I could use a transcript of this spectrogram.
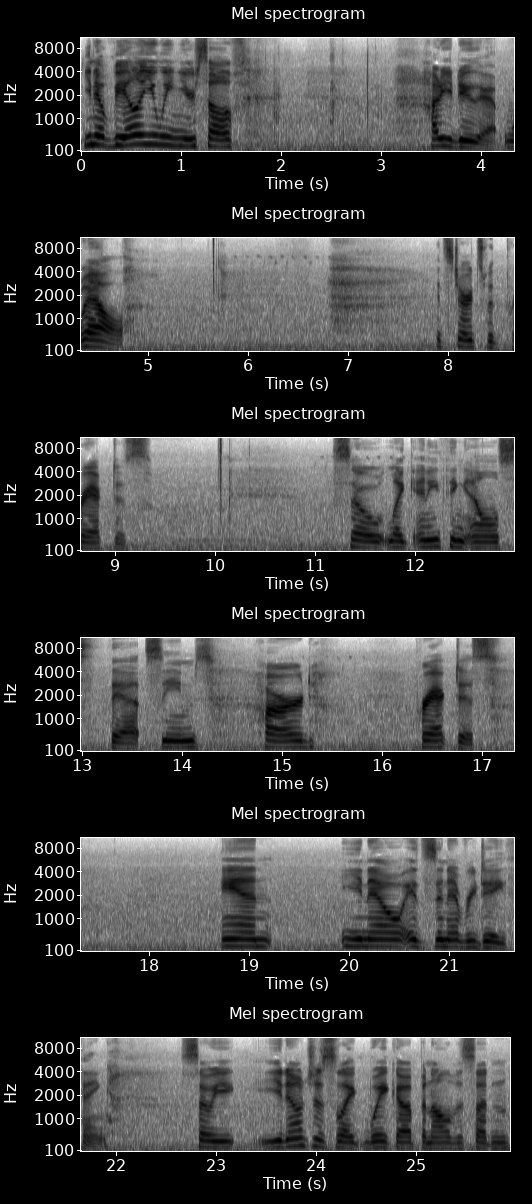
You know, valuing yourself, how do you do that? Well, it starts with practice. So, like anything else that seems hard, practice. And, you know, it's an everyday thing. So you, you don't just like wake up and all of a sudden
